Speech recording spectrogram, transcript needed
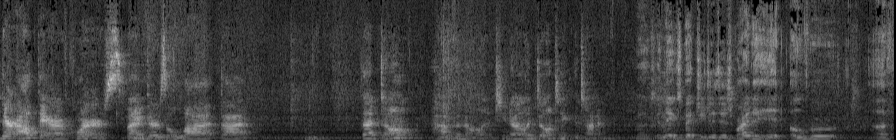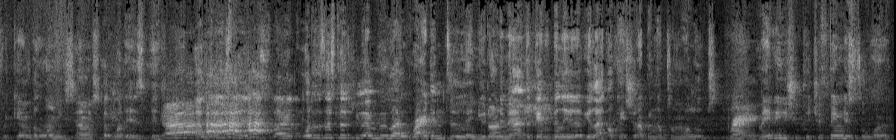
they're out there, of course, but Mhm. there's a lot that that don't have the knowledge, you know, and don't take the time. And they expect you to just write a hit over a freaking bologna sandwich. Like, what is this? Like, what is this? Like, what is this that you have to like write into, and you don't even have the capability of you're like, okay, should I bring up some more loops? Right. Maybe you should put your fingers to work.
